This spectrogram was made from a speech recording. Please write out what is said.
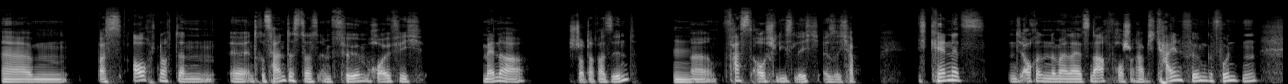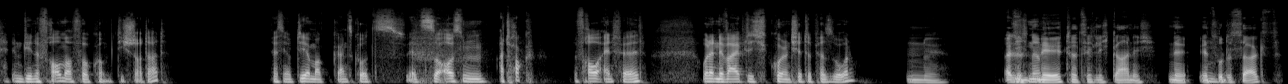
Ähm, was auch noch dann äh, interessant ist, dass im Film häufig Männer Stotterer sind. Mhm. Äh, fast ausschließlich. Also ich habe ich kenne jetzt, und auch in meiner jetzt Nachforschung habe ich keinen Film gefunden, in dem eine Frau mal vorkommt, die stottert. Ich weiß nicht, ob dir mal ganz kurz jetzt so aus dem Ad hoc eine Frau einfällt? Oder eine weiblich konnotierte Person? Nee. Also, Nicht, ne? nee, tatsächlich gar nicht. Nee, jetzt wo Mhm. du es sagst.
